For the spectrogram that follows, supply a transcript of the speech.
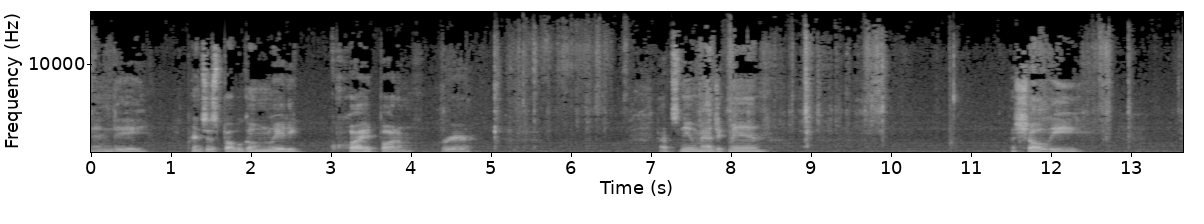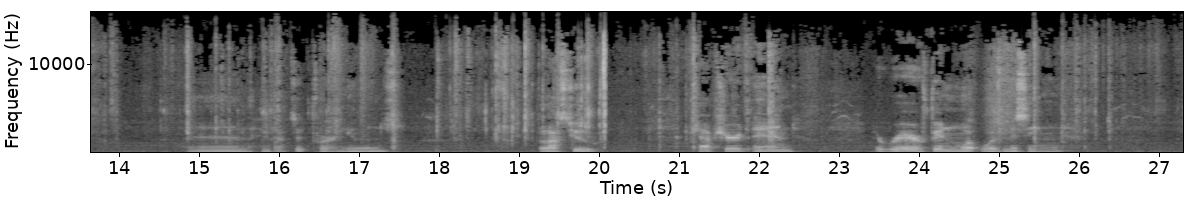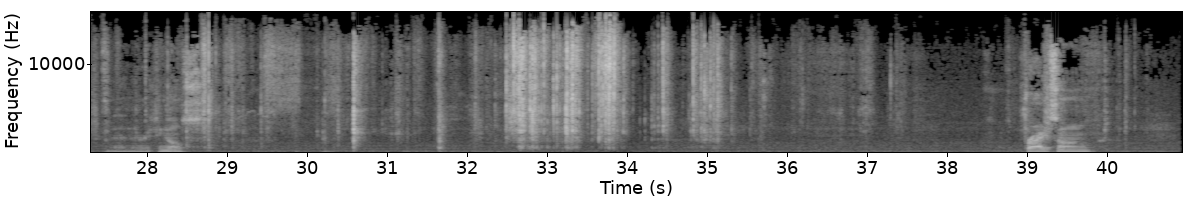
And the Princess Bubblegum Lady Quiet Bottom rare. That's new Magic Man. Michelle Lee. And I think that's it for new ones. The last two captured and a rare Finn what was missing. And everything else. Fry Song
